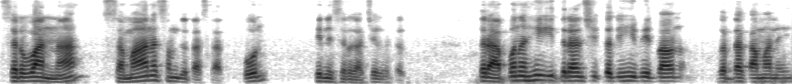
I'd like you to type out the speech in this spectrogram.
सर्वांना समान समजत असतात. कोण? हे निसर्गाचे घटक. तर आपणही इतरांशी कधीही भेदभाव करता कामा नये.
